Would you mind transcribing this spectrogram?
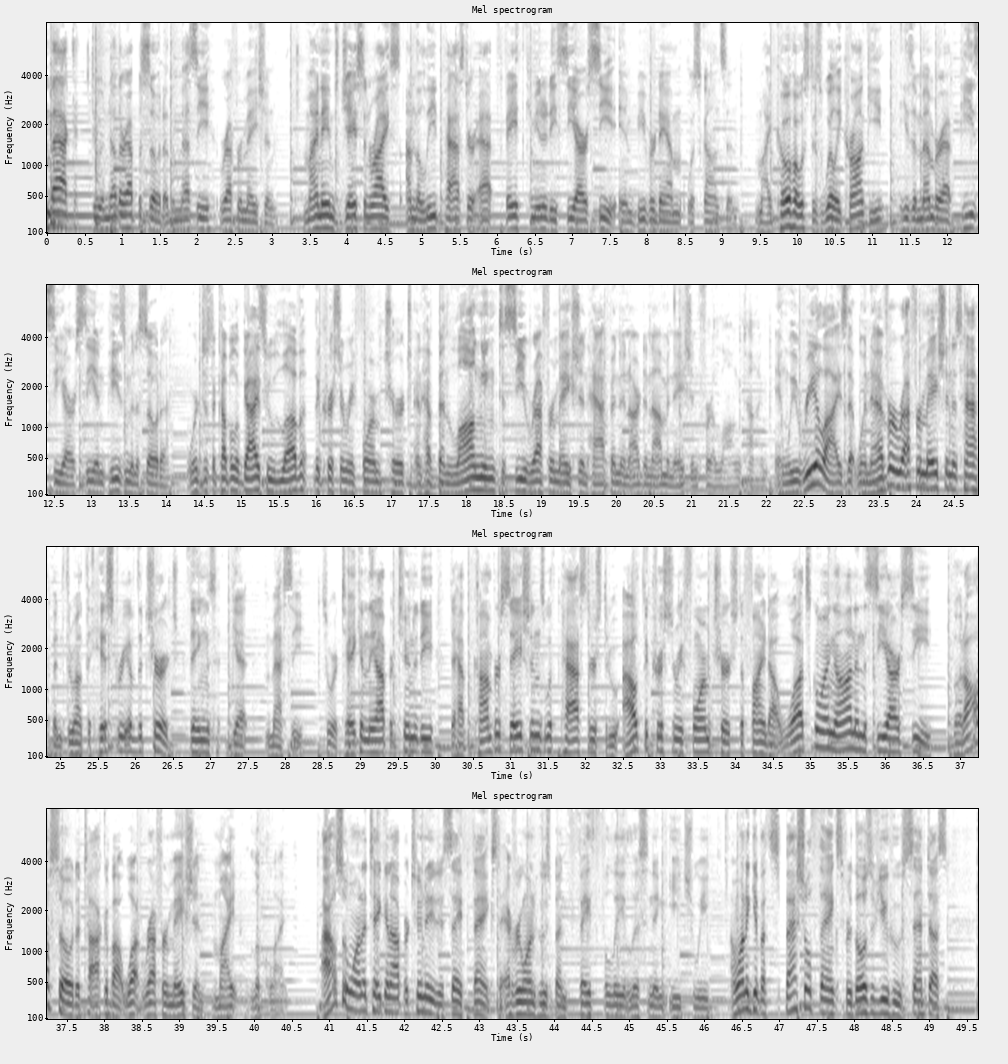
Welcome back to another episode of the Messy Reformation. My name's Jason Ruis. I'm the lead pastor at Faith Community CRC in Beaver Dam, Wisconsin. My co host is Willie Cronky. He's a member at Pease CRC in Pease, Minnesota. We're just a couple of guys who love the Christian Reformed Church and have been longing to see Reformation happen in our denomination for a long time. And we realize that whenever Reformation has happened throughout the history of the church, things get messy. So we're taking the opportunity to have conversations with pastors throughout the Christian Reformed Church to find out what's going on in the CRC, but also to talk about what Reformation might look like. I also want to take an opportunity to say thanks to everyone who's been faithfully listening each week. I want to give a special thanks for those of you who sent us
